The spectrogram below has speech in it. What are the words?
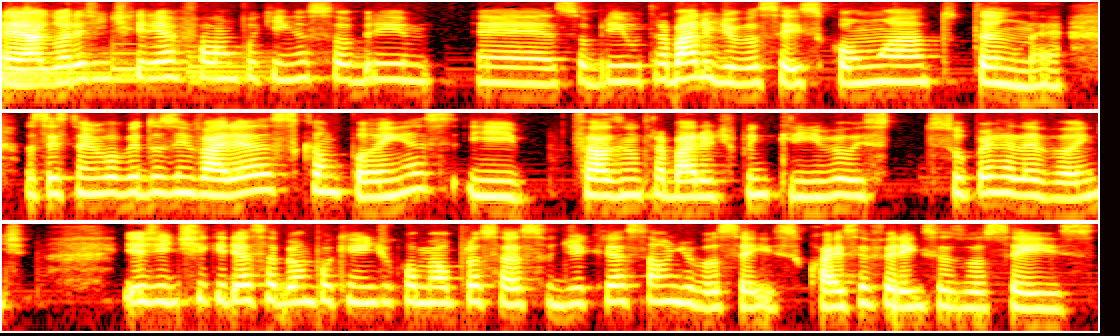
É, agora a gente queria falar um pouquinho sobre, é, sobre o trabalho de vocês com a Tutan, né? Vocês estão envolvidos em várias campanhas e fazem um trabalho tipo incrível super relevante. E a gente queria saber um pouquinho de como é o processo de criação de vocês, quais referências vocês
